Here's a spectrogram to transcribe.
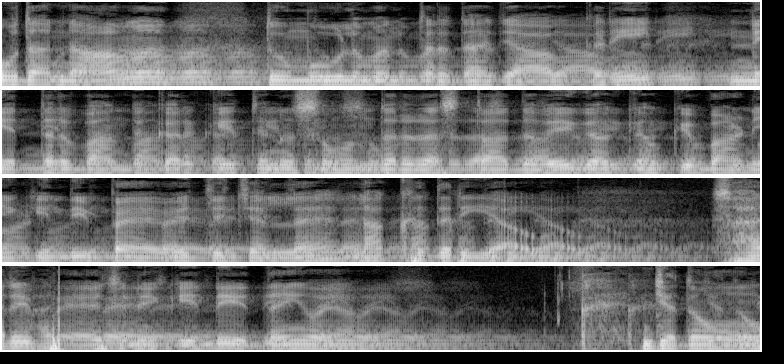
ਉਹਦਾ ਨਾਮ ਤੂੰ ਮੂਲ ਮੰਤਰ ਦਾ ਜਾਪ ਕਰੀ, ਨੇਤਰ ਬੰਦ ਕਰਕੇ ਤੈਨੂੰ ਸਮੁੰਦਰ ਰਸਤਾ ਦੇਵੇਗਾ, ਕਿਉਂਕਿ ਬਾਣੀ ਕਹਿੰਦੀ ਭੈ ਵਿੱਚ ਚੱਲੈ ਲੱਖ ਦਰਿਆਓ। ਸਾਰੇ ਭੈ ਚ ਨੇ ਕਹਿੰਦੇ ਇਦਾਂ ਹੀ ਹੋਇਆ। ਜਦੋਂ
